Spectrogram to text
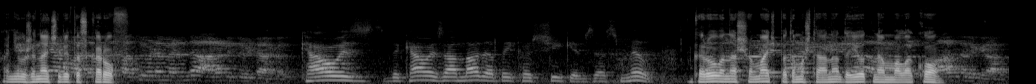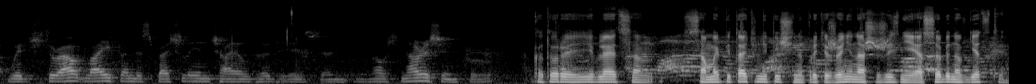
Они уже начали это с коров. Корова наша мать, потому что она дает нам молоко, которая является самой питательной пищей на протяжении нашей жизни, и особенно в детстве.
